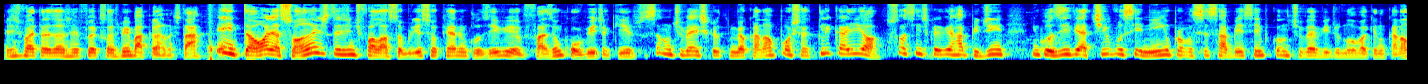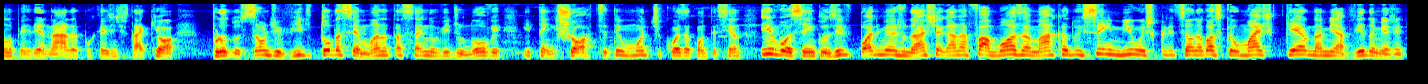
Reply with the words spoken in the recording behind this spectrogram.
a gente vai trazer umas reflexões bem bacanas, tá? Então, olha só, antes da gente falar sobre isso, eu quero inclusive fazer um convite aqui. Se você não tiver inscrito no meu canal, poxa, clica aí, ó, só se inscrever rapidinho. Inclusive, ativa o sininho para você saber sempre quando tiver vídeo novo aqui no canal, não perder nada, porque a gente está aqui, ó, produção de vídeo toda semana, tá saindo vídeo novo e, e, tem shorts, e tem um monte de coisa acontecendo. E você, inclusive, pode me ajudar a chegar na famosa marca dos 100 mil inscritos. É um negócio que eu mais quero na minha vida, minha gente.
